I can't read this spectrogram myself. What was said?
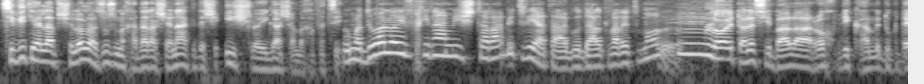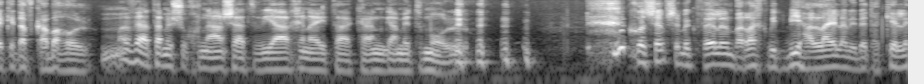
ציוויתי עליו שלא לזוז מחדר השינה כדי שאיש לא ייגש שם בחפצים. ומדוע לא הבחינה המשטרה בתביעת האגודל כבר אתמול? לא הייתה לסיבה לערוך בדיקה מדוקדקת דווקא בהול. ואתה משוכנע שהתביעה אכן הייתה כאן גם אתמול. חושב שמקפרלן ברח בדמי הלילה מבית הכלא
